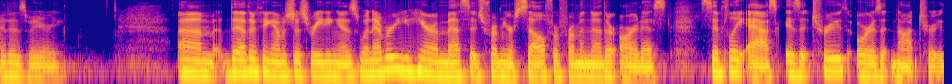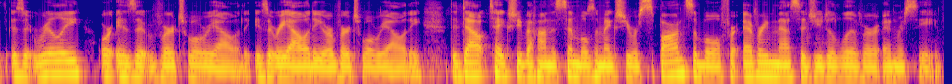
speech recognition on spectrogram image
It is very. Um, the other thing I was just reading is whenever you hear a message from yourself or from another artist, simply ask, is it truth or is it not truth? Is it really or is it virtual reality? Is it reality or virtual reality? The doubt takes you behind the symbols and makes you responsible for every message you deliver and receive.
